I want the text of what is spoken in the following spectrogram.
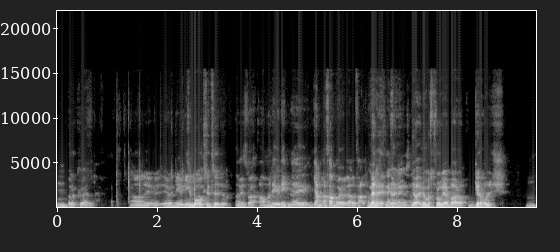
Mm. Örkväll. Ja, det är, ju- det är din... Tillbaks i tiden. Ja, visst så. ja, men det är ju din eh, gamla favorit i alla fall. Men Länge, länge, jag, jag måste fråga bara, Grolsch. Mm.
